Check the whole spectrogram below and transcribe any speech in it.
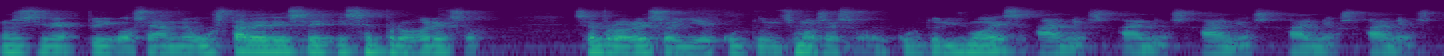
No sé si me explico, o sea, me gusta ver ese, ese progreso, ese progreso y el culturismo es eso, el culturismo es años, años, años, años, años.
